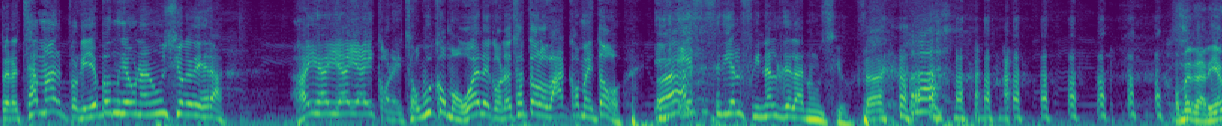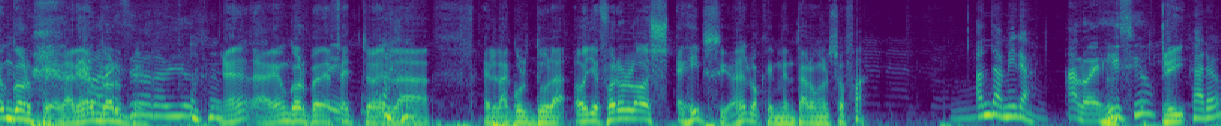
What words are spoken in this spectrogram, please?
Pero está mal, porque yo pondría un anuncio que dijera. Ay, ay, ay, ay, con esto, uy, como huele, con esto te lo va a comer todo. Y ese sería el final del anuncio. ¿sabes? Hombre, daría un golpe, daría un golpe. ¿Eh? Daría un golpe de Sí. efecto en la, en la cultura. Oye, fueron los egipcios ¿eh? los que inventaron el sofá. Anda, mira. Ah, los egipcios. Sí. Claro.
